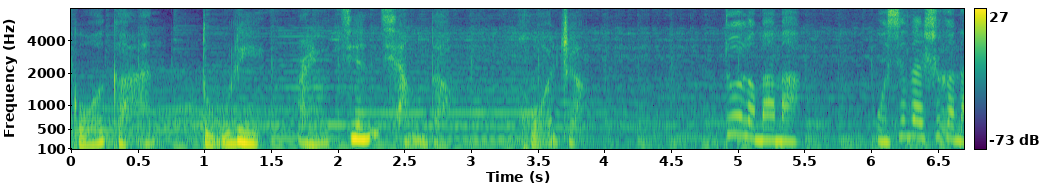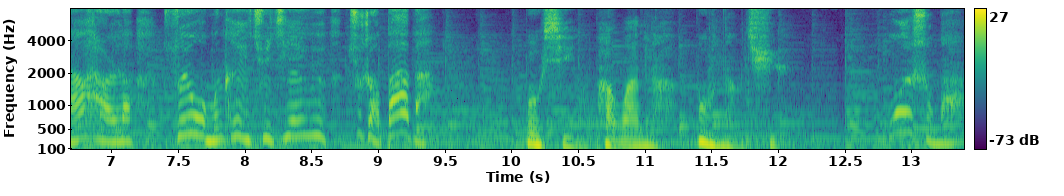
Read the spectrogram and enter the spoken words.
果敢、独立而又坚强的活着。对了，妈妈，我现在是个男孩了，所以我们可以去监狱去找爸爸。不行，帕瓦娜不能去。为什么？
